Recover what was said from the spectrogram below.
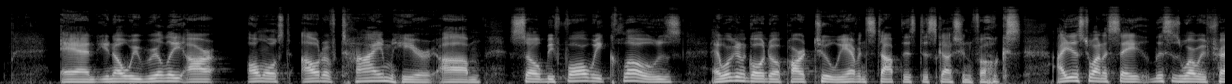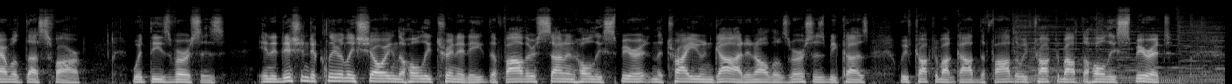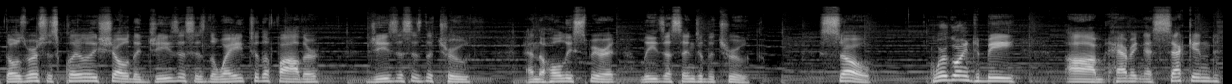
And you know, we really are almost out of time here. Um, so before we close, and we're going to go into a part two. We haven't stopped this discussion, folks. I just want to say this is where we've traveled thus far with these verses. In addition to clearly showing the Holy Trinity, the Father, Son, and Holy Spirit, and the triune God in all those verses, because we've talked about God the Father, we've talked about the Holy Spirit, those verses clearly show that Jesus is the way to the Father, Jesus is the truth, and the Holy Spirit leads us into the truth. So, we're going to be um, having a second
